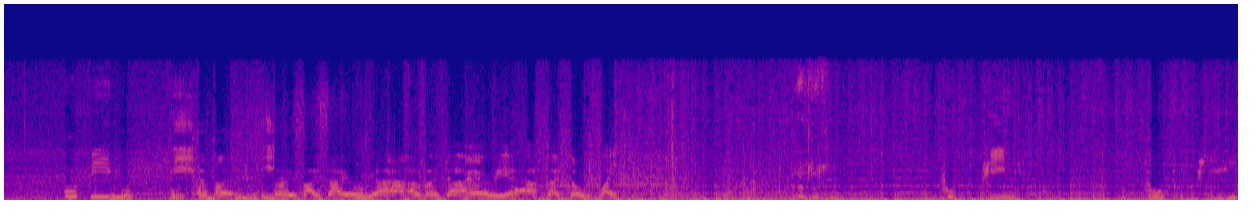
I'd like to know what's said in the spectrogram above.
Poopy. My, my, my diarrhea, uh, my diarrhea after I don't like. Poopee. Poop pee?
